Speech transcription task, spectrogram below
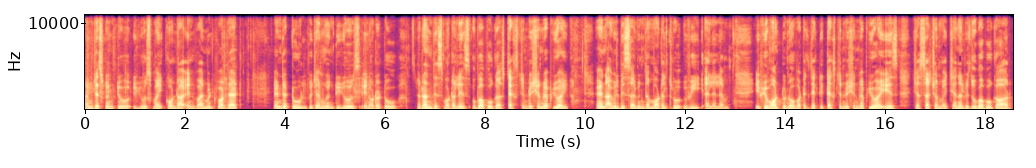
I'm just going to use my Conda environment for that and the tool which I'm going to use in order to run this model is Oobabooga's text generation web UI and I will be serving the model through VLLM. If you want to know what exactly text generation web UI is, just search on my channel with Oobabooga or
